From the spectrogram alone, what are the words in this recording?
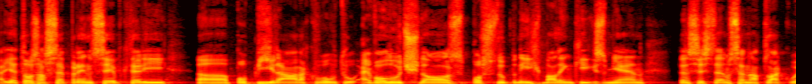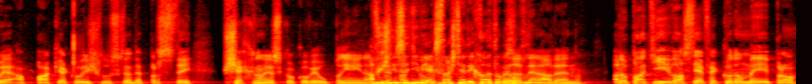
je to zase princip, který popírá takovou tu evolučnost postupných malinkých změn. Ten systém se natlakuje a pak, jako když lusknete prsty, všechno je skokově úplně jinak. A všichni se diví, jak strašně rychle to bylo. Ze dne na den. A doplatí vlastně v ekonomii, pro,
